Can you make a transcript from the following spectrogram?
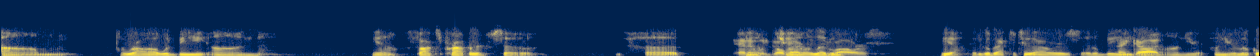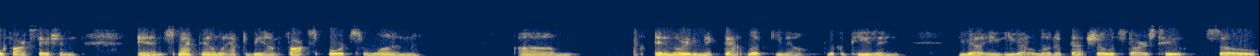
um, Raw would be on you know Fox proper, so uh, and it know, would go back 11. to two hours. Yeah, it'll go back to two hours. It'll be know, on your on your local Fox station, and SmackDown would have to be on Fox Sports One. Um, and in order to make that look, you know, look appeasing, you got you, you got to load up that show with stars too. So,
